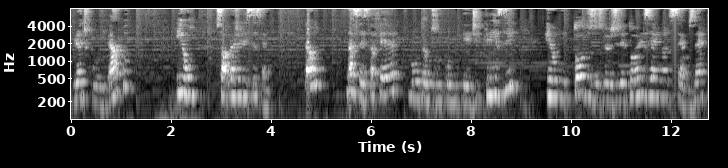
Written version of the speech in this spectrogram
grande pulo do gato, e um só para gerir sistema. Então, na sexta-feira, montamos um comitê de crise, reuni todos os meus diretores e aí nós dissemos, né?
